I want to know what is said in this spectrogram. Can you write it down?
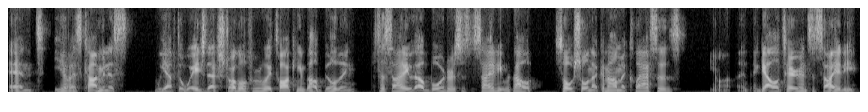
And, you know, as communists, we have to wage that struggle if we're really talking about building a society without borders, a society without social and economic classes, you know, an egalitarian society.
